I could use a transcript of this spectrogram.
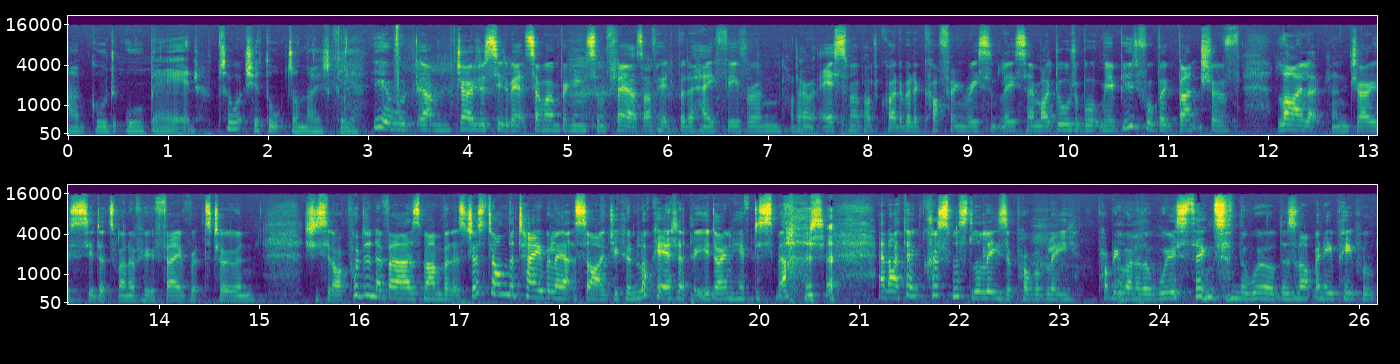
are good or bad. So what's your thoughts on those, Claire? Yeah, well, um, Joe just said about someone bringing some flowers. I've had a bit of hay fever and I don't know, asthma, but quite a bit of coughing recently. So my daughter bought me a beautiful big bunch of lilac, and Joe said it's one of her favourites too. And she said, I put it in a vase, Mum, but it's just on the table outside. You can look at it, but you don't have to smell it. and I think Christmas lilies are probably probably one of the worst things in the world. There's not many people.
